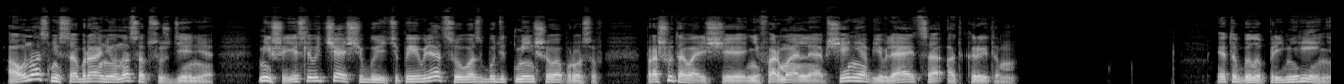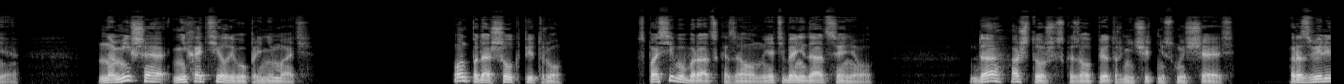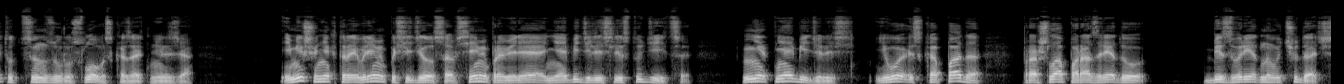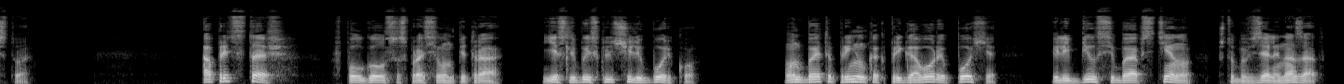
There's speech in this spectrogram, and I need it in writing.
А у нас не собрание, у нас обсуждение. Миша, если вы чаще будете появляться, у вас будет меньше вопросов. Прошу, товарищи, неформальное общение объявляется открытым». Это было примирение, но Миша не хотел его принимать. Он подошел к Петру. «Спасибо, брат», — сказал он, — «я тебя недооценивал». «Да, а что ж», — сказал Петр, ничуть не смущаясь. «Развели тут цензуру, слова сказать нельзя». И Миша некоторое время посидел со всеми, проверяя, не обиделись ли студийцы. Нет, не обиделись. Его эскапада прошла по разряду безвредного чудачества. «А представь», — в полголоса спросил он Петра, — «если бы исключили Борьку, он бы это принял как приговор эпохи или бился бы об стену, чтобы взяли назад».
